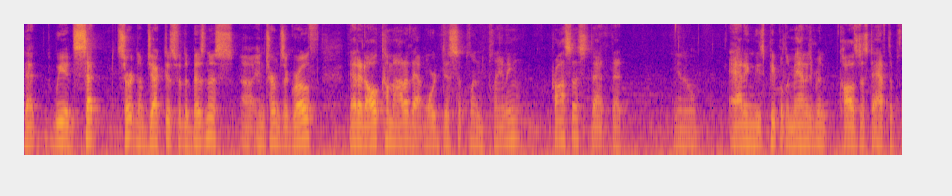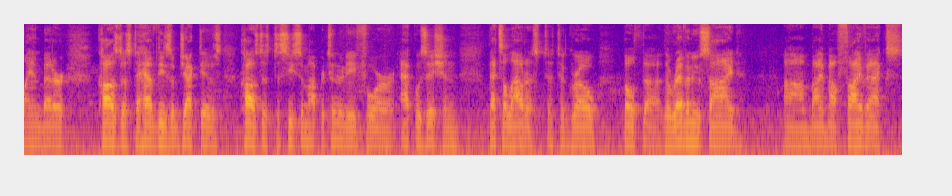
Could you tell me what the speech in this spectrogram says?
That we had set certain objectives for the business uh, in terms of growth. That had all come out of that more disciplined planning process that that you know adding these people to management caused us to have to plan better, caused us to have these objectives, caused us to see some opportunity for acquisition. That's allowed us to, to grow both the, the revenue side um, by about 5x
